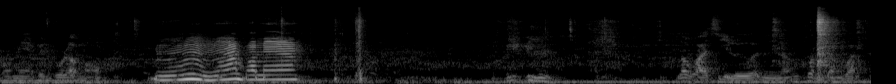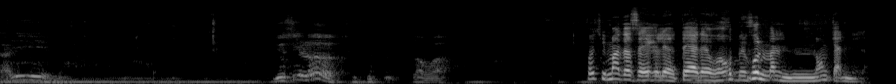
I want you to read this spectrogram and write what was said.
พ่อแม่เป็นผู้รับเหมาอืมนะพ่อแม่ เราว่าสีเหลือนี่น้ำคนจังหวัดไอ้อยู่สีเหลือเราว่าเขาสิมาแตะใส่กันแล้วแต่แต่เขาเป็นคนมันน้องจันนี่แหละ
